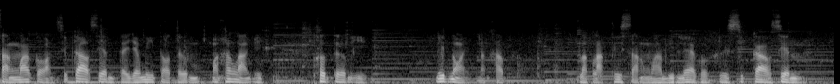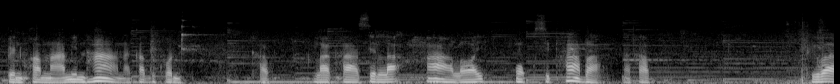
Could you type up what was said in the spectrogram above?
สั่งมาก่อน 19 เส้น แต่ยังมีต่อเติมมาข้างหลังอีก เพิ่มเติมอีกนิดหน่อยนะครับ หลักๆที่สั่งมาบินแรกก็คือ 19 เส้น เป็นความหนามิล5นะครับทุกคนครับราคาเส้นละ 565 บาทนะครับ ถือว่า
